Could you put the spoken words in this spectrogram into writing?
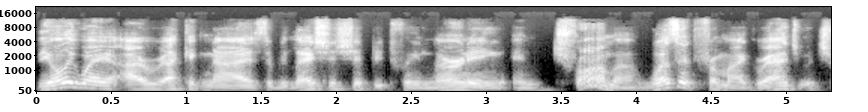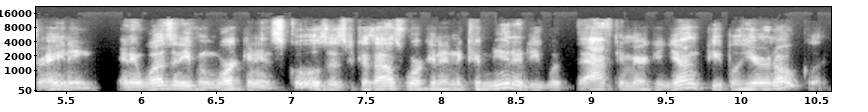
The only way I recognized the relationship between learning and trauma wasn't from my graduate training, and it wasn't even working in schools, is because I was working in the community with the African American young people here in Oakland.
